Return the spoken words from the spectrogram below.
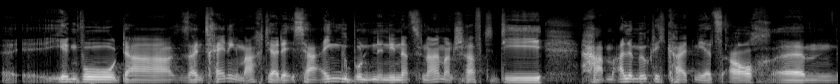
irgendwo da sein Training macht, ja, der ist ja eingebunden in die Nationalmannschaft. Die haben alle Möglichkeiten jetzt auch, ähm,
